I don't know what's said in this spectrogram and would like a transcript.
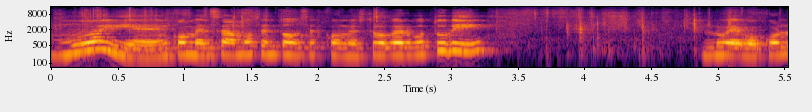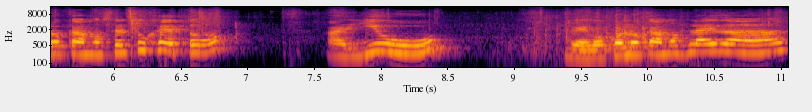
Muy bien, comenzamos entonces con nuestro verbo to be. Luego colocamos el sujeto, are you. Luego colocamos la edad.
